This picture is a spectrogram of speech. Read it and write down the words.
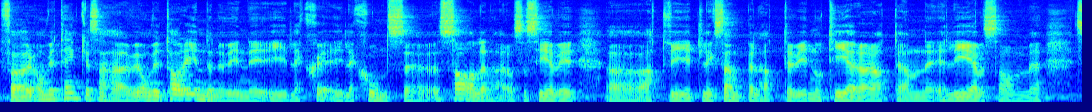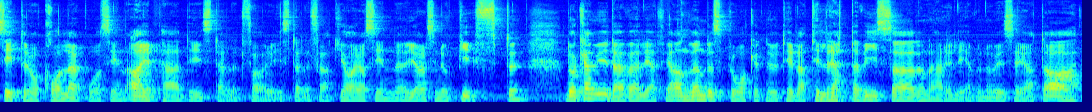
För om vi tänker så här, om vi tar in det nu in i, i, lek, i lektionssalen här och så ser vi uh, att vi till exempel att vi noterar att en elev som sitter och kollar på sin iPad istället för, istället för att göra sin, göra sin uppgift. Då kan vi ju där välja att vi använder språket nu till att tillrättavisa undervisa den här eleven och vi säger att ja,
